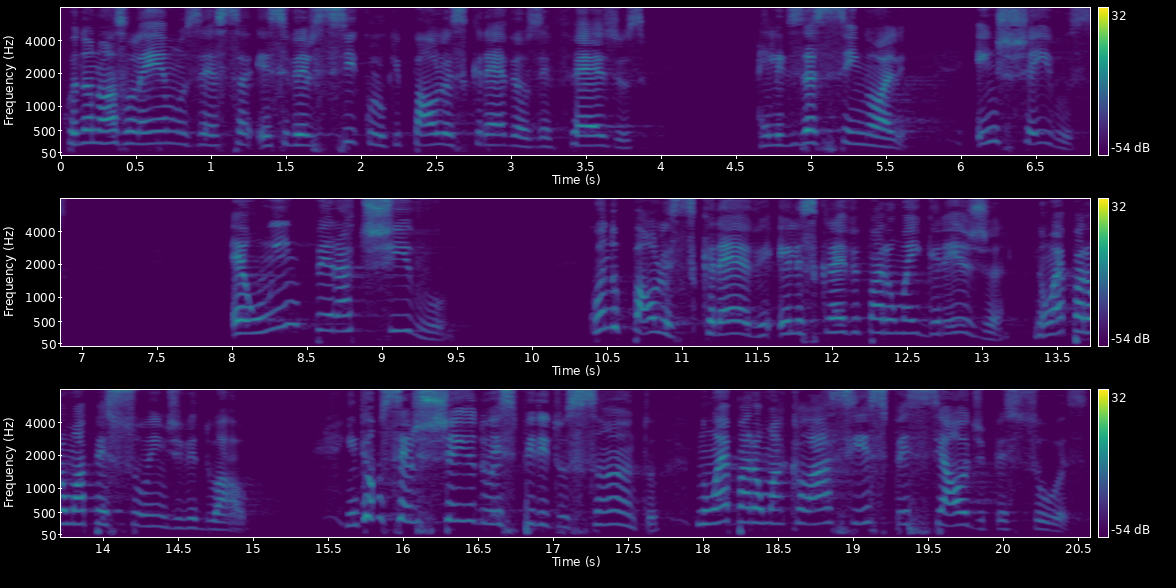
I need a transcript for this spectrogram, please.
Quando nós lemos essa, esse versículo que Paulo escreve aos Efésios, ele diz assim: olha, enchei-vos é um imperativo. Quando Paulo escreve, ele escreve para uma igreja, não é para uma pessoa individual. Então, ser cheio do Espírito Santo não é para uma classe especial de pessoas.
